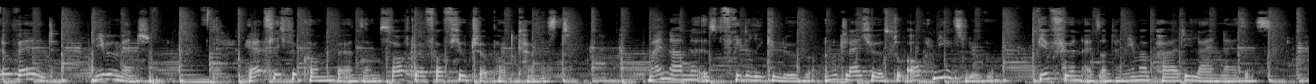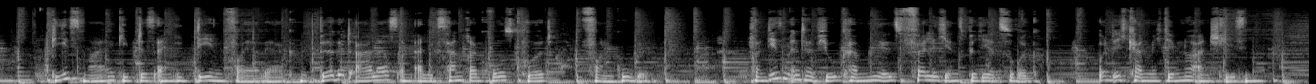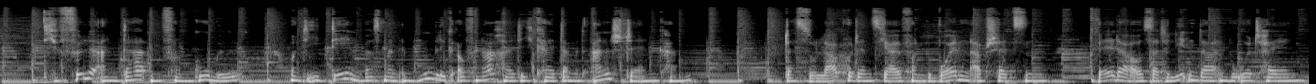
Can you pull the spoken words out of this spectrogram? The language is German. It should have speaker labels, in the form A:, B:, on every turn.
A: Hallo Welt, liebe Menschen. Herzlich willkommen bei unserem Software for Future Podcast. Mein Name ist Friederike Löwe und gleich hörst du auch Nils Löwe. Wir führen als Unternehmerpaar die Lionizers. Diesmal gibt es ein Ideenfeuerwerk mit Birgit Ahlers und Alexandra Großkurt von Google. Von diesem Interview kam Nils völlig inspiriert zurück. Und ich kann mich dem nur anschließen. Die Fülle an Daten von Google und die Ideen, was man im Hinblick auf Nachhaltigkeit damit anstellen kann, das Solarpotenzial von Gebäuden abschätzen, Wälder aus Satellitendaten beurteilen.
